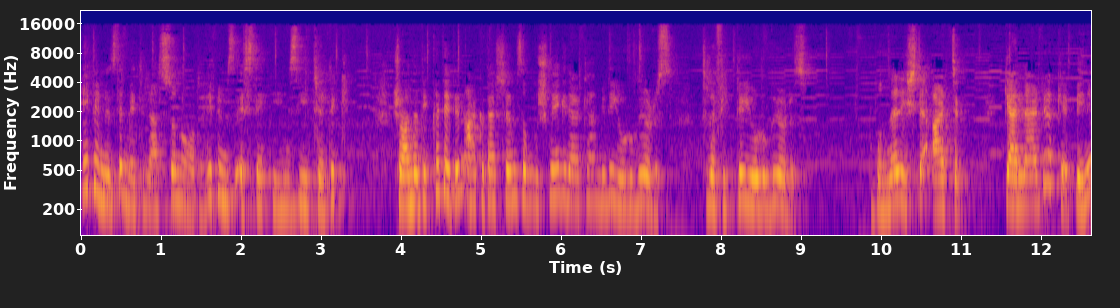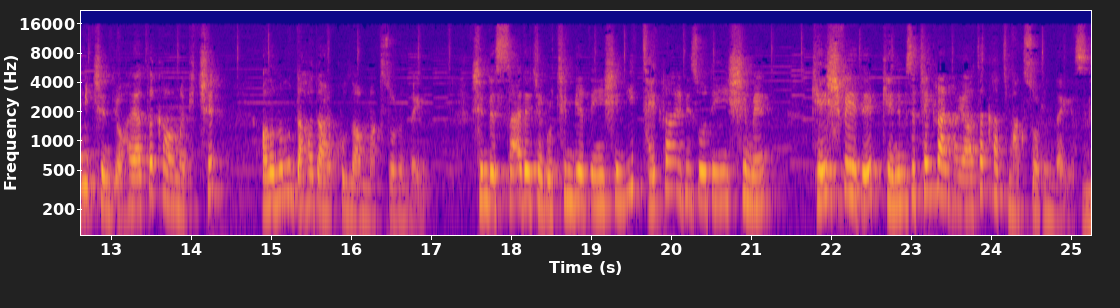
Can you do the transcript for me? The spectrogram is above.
Hepimizde metilasyon oldu. Hepimiz esnekliğimizi yitirdik. Şu anda dikkat edin arkadaşlarımızla buluşmaya giderken bile yoruluyoruz. Trafikte yoruluyoruz. Bunlar işte artık genler diyor ki benim için diyor hayatta kalmak için alanımı daha dar kullanmak zorundayım. Şimdi sadece rutin bir değişim değil, tekrar biz o değişimi keşfedip kendimizi tekrar hayata katmak zorundayız. Hı.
